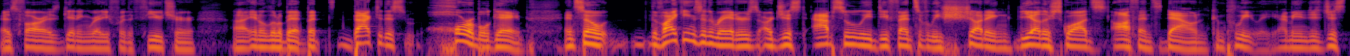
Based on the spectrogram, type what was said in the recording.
as far as getting ready for the future uh, in a little bit. But back to this horrible game. And so the Vikings and the Raiders are just absolutely defensively shutting the other squad's offense down completely. I mean, it just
